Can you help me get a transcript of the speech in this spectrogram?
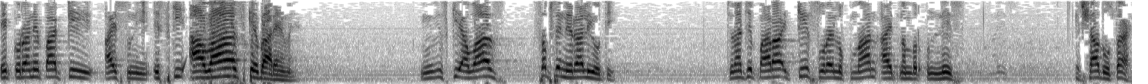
ایک قرآن پاک کی آج سنیے۔ اس کی آواز کے بارے میں۔ اس کی آواز سب سے نرالی ہوتی۔ چنانچہ پارا اکیس سورہ لکمان آیت نمبر انیس. ارشاد ہوتا ہے.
